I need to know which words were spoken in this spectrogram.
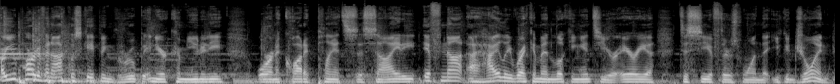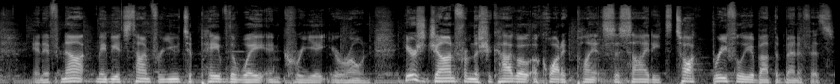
Are you part of an aquascaping group in your community or an aquatic plant society? If not, I highly recommend looking into your area to see if there's one that you can join. And if not, maybe it's time for you to pave the way and create your own. Here's John from the Chicago Aquatic Plant Society to talk briefly about the benefits.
